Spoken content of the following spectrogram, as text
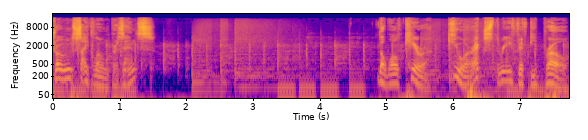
Drone Cyclone presents the Walkera QR X350 Pro,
